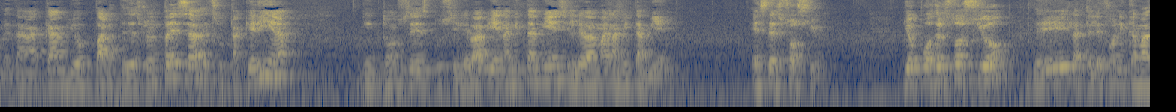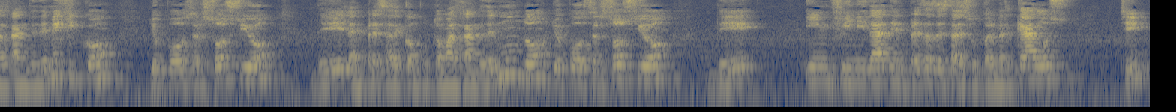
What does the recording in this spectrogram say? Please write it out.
me da a cambio parte de su empresa, de su taquería. Y entonces, pues si le va bien a mí también, si le va mal a mí también. Es ser socio. Yo puedo ser socio de la telefónica más grande de México. Yo puedo ser socio de la empresa de cómputo más grande del mundo, yo puedo ser socio de infinidad de empresas de esta de supermercados, ¿sí?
